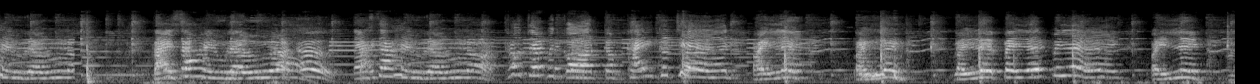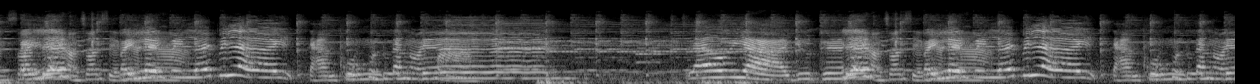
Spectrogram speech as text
ให้รู้แล้วรู้แล้วตายซะให้รู้แล้วรู้แล้วเออตายซะให้รู้แล้วรู้แล้วเขาจะไปกอดกับใครก็เชิญไปเลยไปเลยไปเลยไปเลยไปเลยไปเลยอ่อนไปซ่อนเลเลยยอ่อนซ่อนเสียงไปพี่เลอัยงไปย่าเลยไปเลยต่างคนต่างเดิน แล้วอย่าหยุดเธอเลยอ่อนซ่อนเสียงไปพี่อังเลยย่าไปเลยไปเลยต่างคนต่างเดิ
